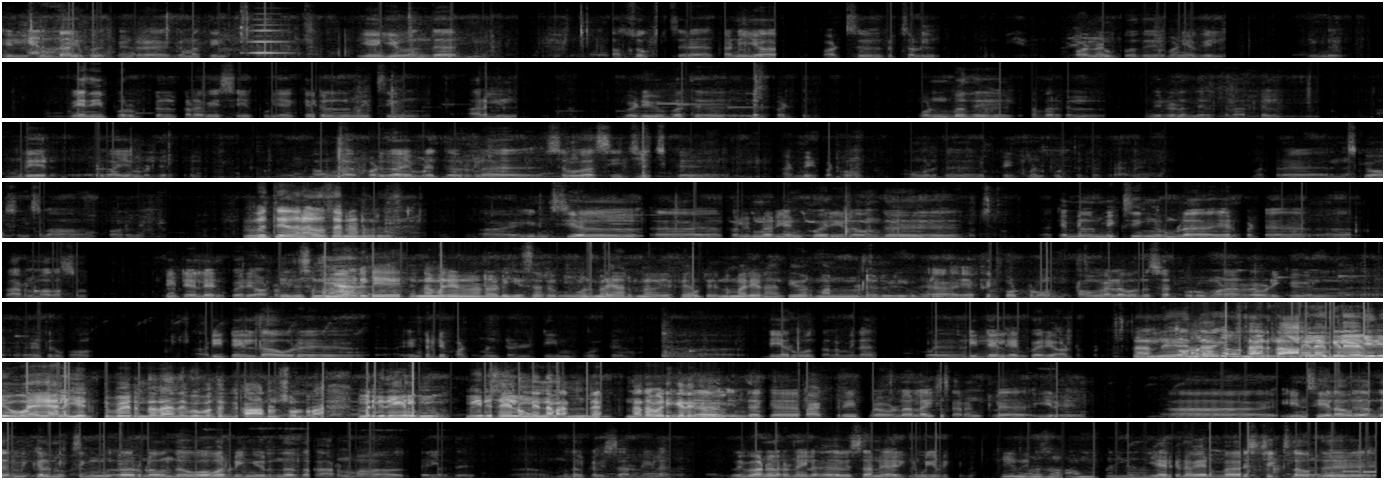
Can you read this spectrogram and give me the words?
இல் குண்டாய்ப்பு என்ற கிராமத்தில் இயங்கி வந்த அசோக் தனியார் பாட்ஸு தொழிற்சாலை பன்னெண்டு முப்பது மணி அளவில் இங்கு வேதிப்பொருட்கள் கலவை செய்யக்கூடிய கெமிக்கல் மிக்சிங் அறையில் வெடி விபத்து ஏற்பட்டு ஒன்பது நபர்கள் உயிரிழந்திருக்கிறார்கள். பேர் படுகாயமடைந்திருக்கிறார்கள் அவங்க படுகாயமடைந்தவர்களை சிவகாசி ஜிஹெச்க்கு அட்மிட் பண்ணோம் அவங்களுக்கு ட்ரீட்மெண்ட் கொடுத்துட்ருக்குறாங்க மற்ற ரெஸ்கியூ ஆப்ஷன்ஸ்லாம் பார்வையிட்டு விபத்து எதனால சார் நடந்திருக்கு இனிஷியல் ப்ரிலிமினரி என்கொயரியில் வந்து கெமிக்கல் மிக்சிங் ரூமில் ஏற்பட்ட காரணமாக தான் சொல்லுவோம் டீட்டெயில் என்கொயரி ஆர்டர் இது சம்பந்த நடவடிக்கை என்ன மாதிரியான நடவடிக்கை சார்? உண்மை யார் மேல FIR என்ன மாதிரியான தீவிரமான நடவடிக்கை? எஃப்ஐ போட்டுருவோம். அவங்க மேலே வந்து சட்டபூர்வமான நடவடிக்கைகள் எடுத்திருக்கோம். டீட்டெயில்டாக ஒரு இன்டர் டிபார்ட்மெண்டல் டீம் போட்டு டிஆர்ஓ தலைமையில் ஒரு டீட்டெயில் என்கொயரி ஆர்டர் எட்டு பேர் இருந்ததா இந்த விபத்துக்கு காரணம் சொல்றாங்க. இந்த விதிகள் மீறி செயல் என்ன நடவடிக்கை இந்த- எடுக்கிறது. இந்த ஃபேக்டரி லைஃப் கரண்ட்ல இரு இனிஷியலாக வந்து அந்த கெமிக்கல் மிக்சிங் ரூலில் வந்து ஓவர் இருந்தது காரணமாக தெரியுது. முதல் விசாரணையில். விரிவான விசாரணையில் விசாரணை அறிக்கை முடிவெடுக்கணும் ஏற்கனவே நம்ம டிஸ்ட்ரிக்ட்ல வந்து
